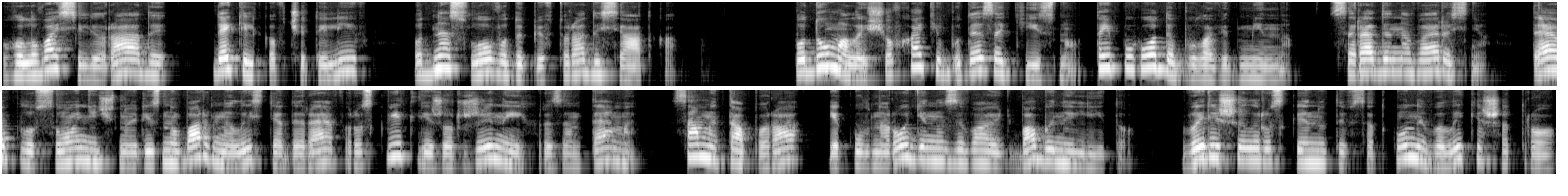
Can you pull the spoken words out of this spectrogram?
голова сільради, декілька вчителів, одне слово до півтора десятка. Подумали, що в хаті буде затісно, та й погода була відмінна. Середина вересня, тепло, сонячно, різнобарвне листя дерев, розквітлі жоржини і хризантеми, саме та пора, яку в народі називають бабине літо, вирішили розкинути в садку невелике шатро.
